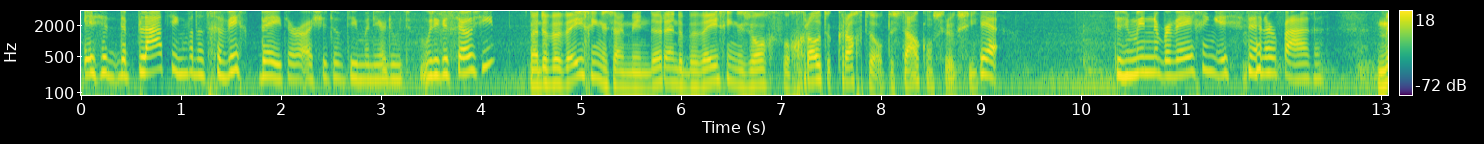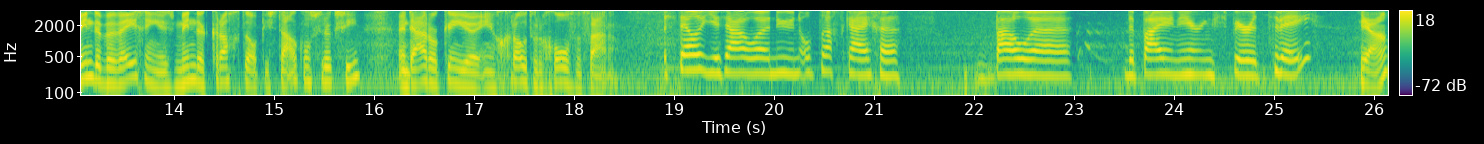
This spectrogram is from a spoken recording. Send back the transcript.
is het de plaatsing van het gewicht beter als je het op die manier doet? Moet ik het zo zien? Nou, de bewegingen zijn minder en de bewegingen zorgen voor grote krachten op de staalconstructie. Ja. Dus minder beweging is sneller varen. Minder beweging is minder krachten op je staalconstructie. En daardoor kun je in grotere golven varen. Stel, je zou uh, nu een opdracht krijgen... bouwen de Pioneering Spirit 2. Ja.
